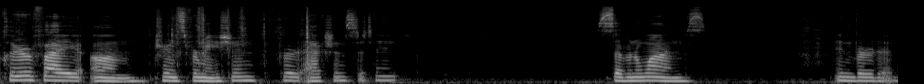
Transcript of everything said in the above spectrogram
Clarify um, transformation for actions to take. Seven of Wands, inverted.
